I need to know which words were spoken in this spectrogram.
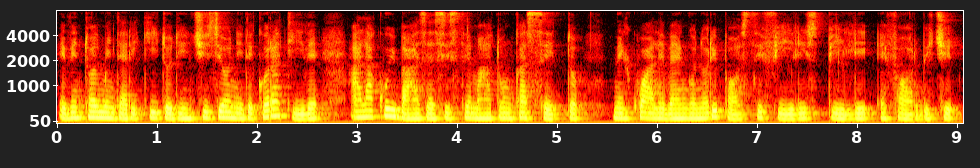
eventualmente arricchito di incisioni decorative, alla cui base è sistemato un cassetto, nel quale vengono riposti fili, spilli e forbici.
